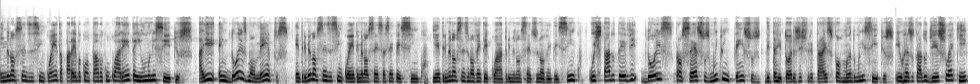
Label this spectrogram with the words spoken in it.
Em 1950, a Paraíba contava com 41 municípios. Aí, em dois momentos, entre 1950 e 1965 e entre 1994 e 1995, o Estado teve dois processos muito intensos de territórios distritais formando municípios. E o resultado disso é que,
